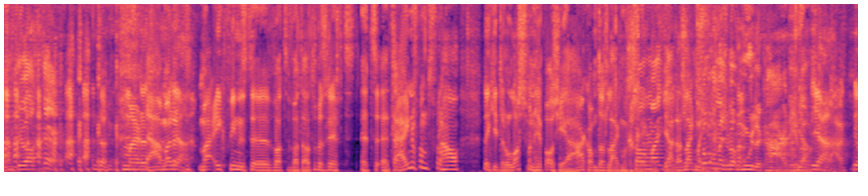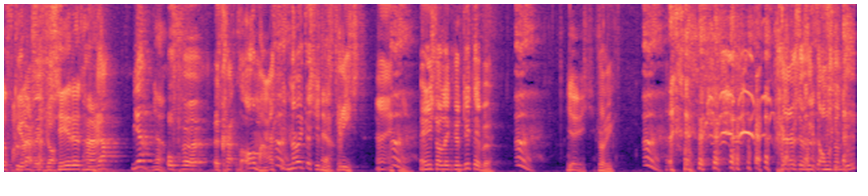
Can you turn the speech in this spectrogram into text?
Dankjewel, Ger. Maar, dat, Ja, maar, dat, ja. maar ik vind het, eh, wat, wat dat betreft, het, het einde van het verhaal... dat je er last van hebt als je je haar komt, dat lijkt me Gewoon maar, ja, dat lijkt me sommige mensen hebben moeilijk haar. Die Ja, ja, of die rastiseren het haar. Ja, ja. Ja. of eh, het gaat... Oh, mijn haar zit nooit als het Ja. bevriest. Eh, En je zal lekker dit hebben. Jeetje. Sorry. Ger is er iets anders aan het doen.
